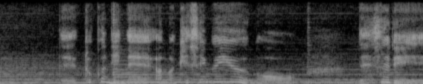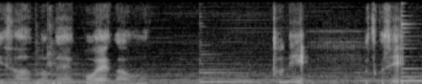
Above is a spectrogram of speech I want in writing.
ん。で特にねあの「Kissing You」のデズリーさんのね声が本当に美しい。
